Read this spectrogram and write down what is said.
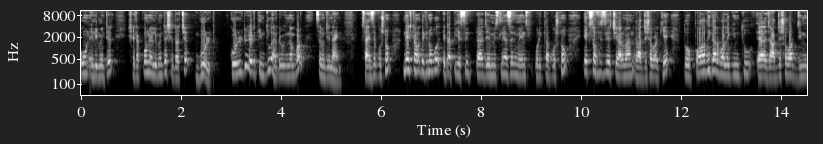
কোন এলিমেন্টের সেটা কোন এলিমেন্টের সেটা হচ্ছে গোল্ড গোল্ডের কিন্তু অ্যাটোপিক নাম্বার সেভেন্টি নাইন সায়েন্সের প্রশ্ন। নেক্সট আমরা দেখে নেব এটা পিএসসির যে মিসলিয়াসের মেন্স পরীক্ষার প্রশ্ন। এক্স অফিসের চেয়ারম্যান রাজ্যসভার কে? তো পদাধিকার বলে কিন্তু রাজ্যসভার যিনি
